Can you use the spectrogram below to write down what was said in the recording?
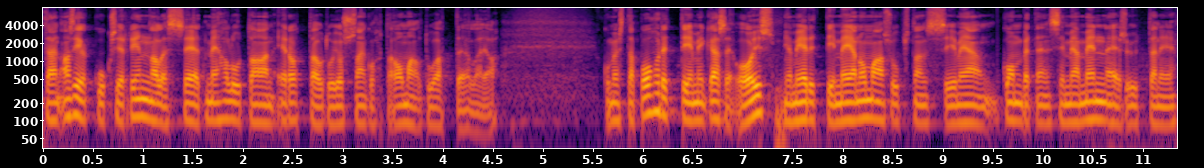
tämän asiakkuuksien rinnalle se, että me halutaan erottautua jossain kohtaa omalla tuotteella ja kun me sitä pohdittiin, mikä se olisi, ja mietittiin meidän omaa substanssia, meidän kompetenssia, meidän menneisyyttä, niin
